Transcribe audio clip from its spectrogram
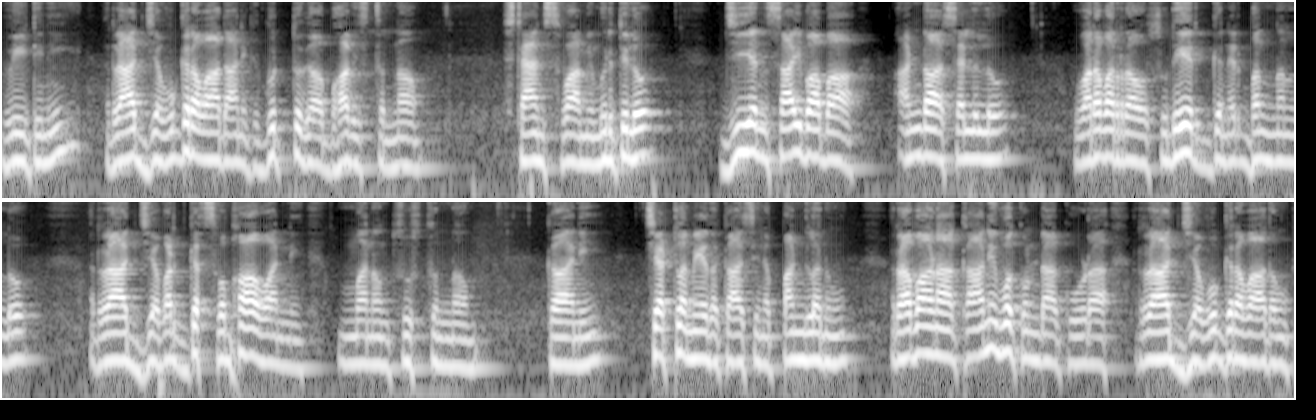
వీటిని రాజ్య ఉగ్రవాదానికి గుర్తుగా భావిస్తున్నాం. స్టాన్ స్వామి మృతిలో జిఎన్ సాయిబాబా అండా సెల్లో వరవర్రావు సుదీర్ఘ నిర్బంధంలో రాజ్య వర్గ స్వభావాన్ని మనం చూస్తున్నాం. కానీ చెట్ల మీద కాసిన పండ్లను రవాణా కానివ్వకుండా కూడా రాజ్య ఉగ్రవాదం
